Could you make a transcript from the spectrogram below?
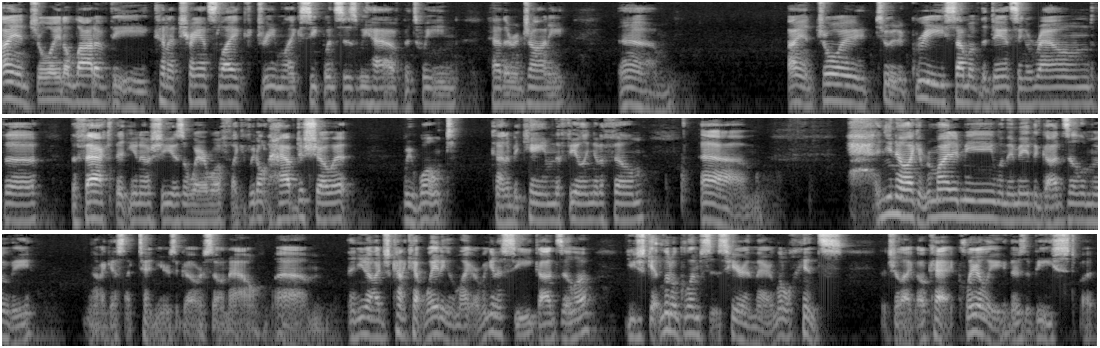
I enjoyed a lot of the kind of trance-like, dream-like sequences we have between Heather and Johnny. Um, I enjoy to a degree some of the dancing around the the fact that you know she is a werewolf. Like if we don't have to show it, we won't. Kind of became the feeling of the film. Um, and you know, like it reminded me when they made the Godzilla movie. You know, I guess like ten years ago or so now. Um, and you know, I just kind of kept waiting. I'm like, are we gonna see Godzilla? You just get little glimpses here and there, little hints that you're like, okay, clearly there's a beast, but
